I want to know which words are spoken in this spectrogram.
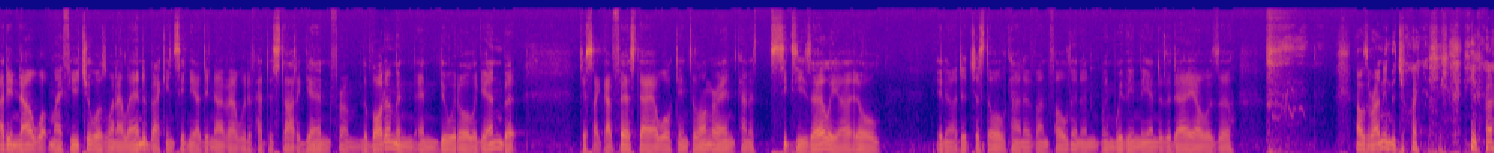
I didn't know what my future was when I landed back in Sydney. I didn't know if I would have had to start again from the bottom and, and do it all again. But just like that first day I walked into Longrain, kind of six years earlier, it all, you know, it just all kind of unfolded. And, and within the end of the day, I was uh, a, I was running the joint, you know,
